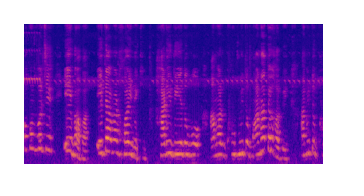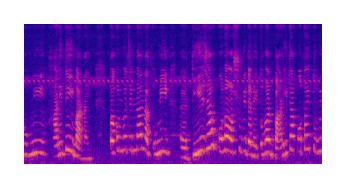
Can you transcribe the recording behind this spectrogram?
তখন বলছে, এ বাবা, এটা আবার হয় নাকি? হাঁড়ি দিয়ে দেবো, আমার ঘুগনি তো বানাতে হবে। আমি তো ঘুগনি হাঁড়িতেই বানাই। তখন বলছে, না না, তুমি দিয়ে যাও, কোনো অসুবিধা নেই। তোমার বাড়িটা কোথায় তুমি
